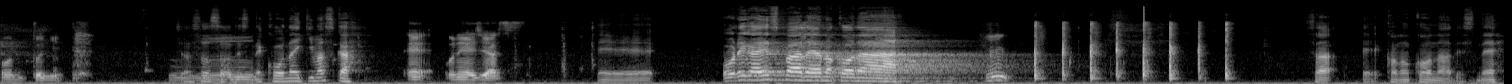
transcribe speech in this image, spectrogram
本当に。じゃあ、そうそうですね、コーナー行きますか。え、お願いします。えー、俺がエスパーだよのコーナー。うん。さあ、えーこのコーナーですね。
